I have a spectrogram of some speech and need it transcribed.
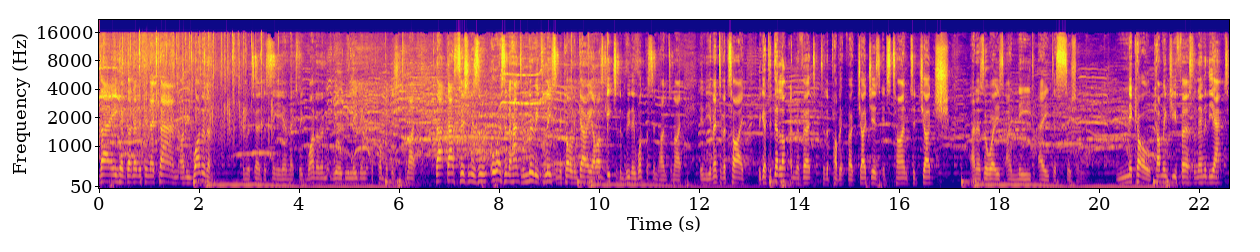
They have done everything they can. Only one of them can return to sing again next week. One of them will be leaving the competition tonight. That, that decision is always in the hands of Louis, Tulisa, Nicole and Gary. I'll ask each of them who they want to send home tonight. In the event of a tie, we go to deadlock and revert to the public vote. Judges, it's time to judge. And as always, I need a decision. Nicole, coming to you first. The name of the act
